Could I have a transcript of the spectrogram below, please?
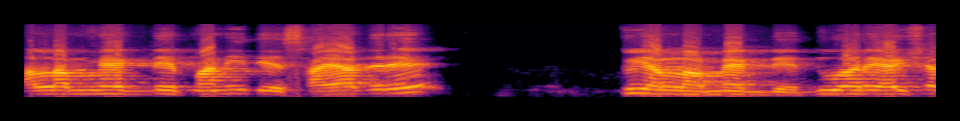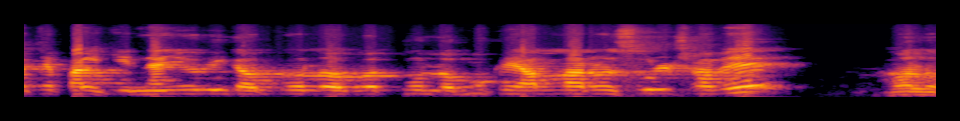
আল্লাহ মেঘ দে, পানি দে, ছায়া দে তুই আল্লাহ মেঘ দে, দুয়ারে আইসাতে পালকি নাইরি গাও তোলো মুখে আল্লাহ রসুল সবে। বলো,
